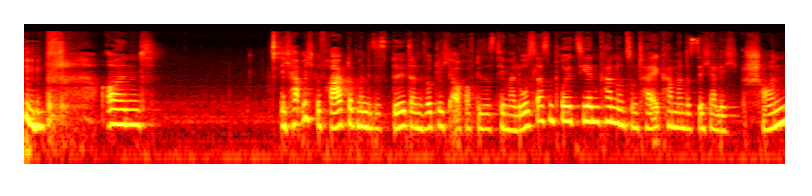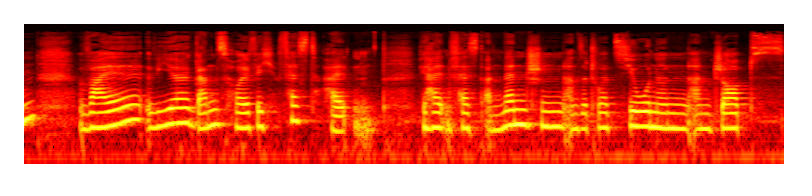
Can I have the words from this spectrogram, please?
und ich habe mich gefragt, ob man dieses Bild dann wirklich auch auf dieses Thema Loslassen projizieren kann. Und zum Teil kann man das sicherlich schon, weil wir ganz häufig festhalten. Wir halten fest an Menschen, an Situationen, an Jobs,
